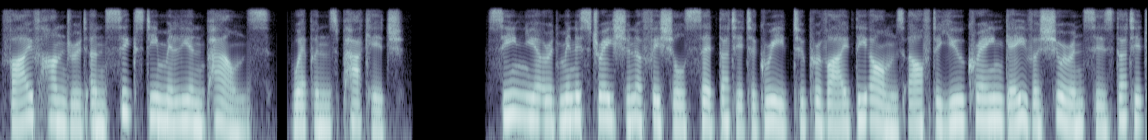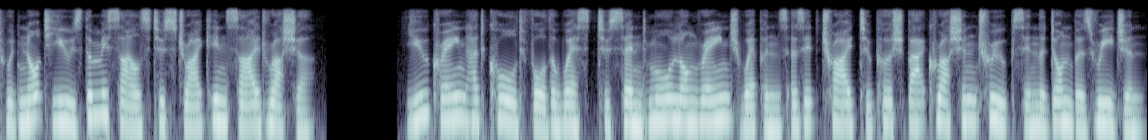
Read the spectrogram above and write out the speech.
560 million pounds, weapons package. Senior administration officials said that it agreed to provide the arms after Ukraine gave assurances that it would not use the missiles to strike inside Russia. Ukraine had called for the West to send more long-range weapons as it tried to push back Russian troops in the Donbas region.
